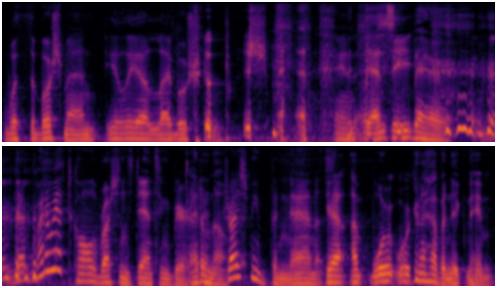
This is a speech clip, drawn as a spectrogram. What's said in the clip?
with the Bushman, Ilya Lyubushkin. And- the and dancing see- bear. Yeah, Why do we have to call Russians dancing bear? I don't It know. drives me bananas. Yeah, I'm, we're, we're gonna have a nickname,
